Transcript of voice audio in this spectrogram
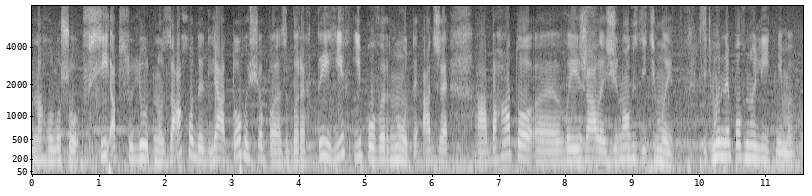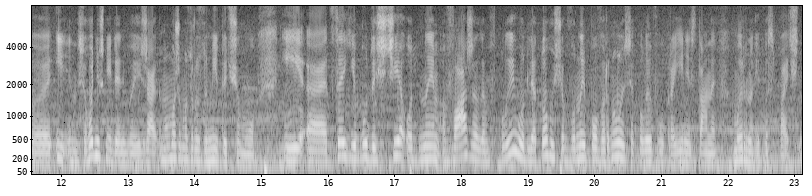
наголошу, всі абсолютно заходи для того, щоб е, зберегти їх і повернути. Адже багато е, виїжджали жінок з дітьми, з дітьми неповнолітніми, і на сьогоднішній день виїжджають. Ми можемо зрозуміти, чому. І е, це є буде ще одним важелем впливу для того, щоб вони повернулися, коли в Україні стане мирно і безпечно.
